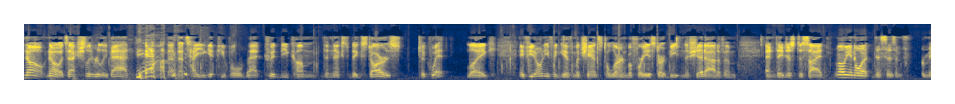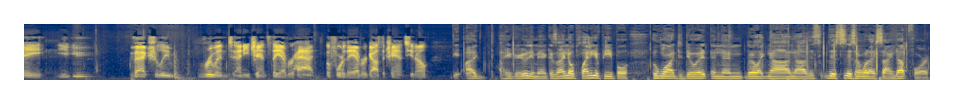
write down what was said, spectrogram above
No, no, it's actually really bad. Yeah, uh, that, that's how you get people that could become the next big stars to quit. Like, if you don't even give them a chance to learn before you start beating the shit out of them, and they just decide, well, you know what, this isn't for me. You, you've actually ruined any chance they ever had before they ever got the chance. You know. I I agree with you, man. Because I know plenty of people who want to do it, and then they're like, "Nah, nah, this this isn't what I signed up for,"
